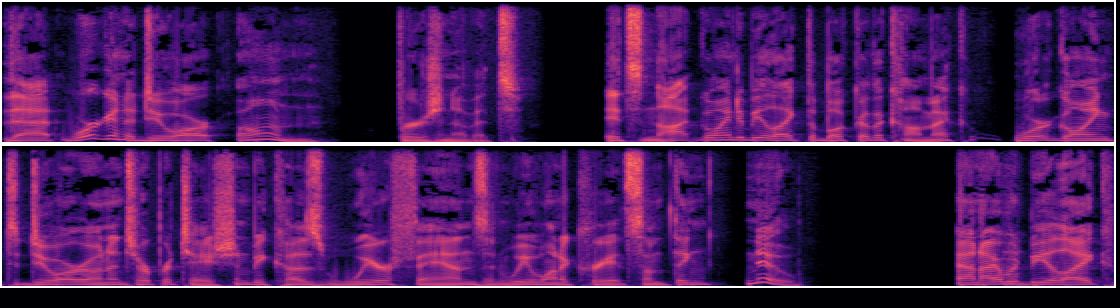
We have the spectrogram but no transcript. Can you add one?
that we're going to do our own version of it." It's not going to be like the book or the comic. We're going to do our own interpretation because we're fans and we want to create something new. And I would hmm. be like,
